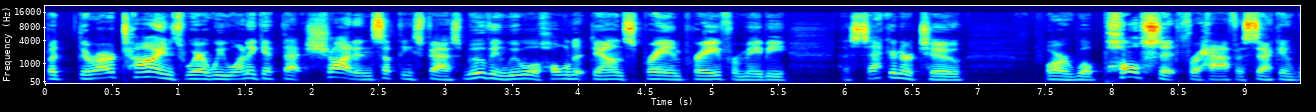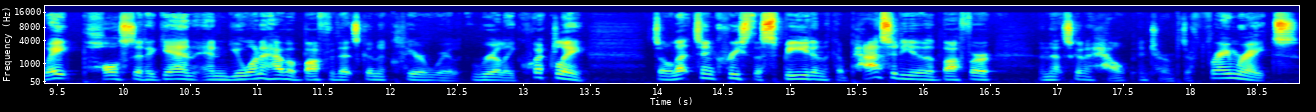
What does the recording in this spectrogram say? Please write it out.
But there are times where we want to get that shot and something's fast moving. We will hold it down, spray and pray for maybe a second or two, or we'll pulse it for half a second, wait, pulse it again, and you want to have a buffer that's going to clear really quickly. So let's increase the speed and the capacity of the buffer, and that's going to help in terms of frame rates.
